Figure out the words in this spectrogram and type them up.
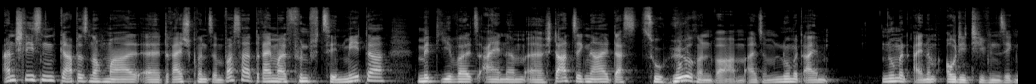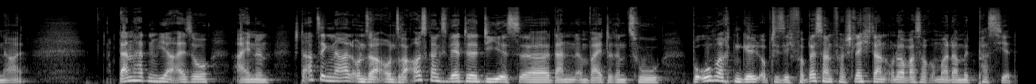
Anschließend gab es nochmal äh, drei Sprints im Wasser, dreimal 15 Meter mit jeweils einem äh, Startsignal, das zu hören war, also nur mit einem, nur mit einem auditiven Signal. Dann hatten wir also einen Startsignal, unser, unsere Ausgangswerte, die es äh, dann im Weiteren zu beobachten gilt, ob die sich verbessern, verschlechtern oder was auch immer damit passiert.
